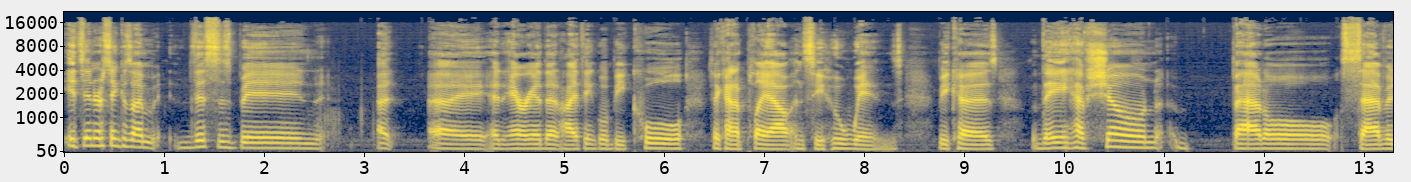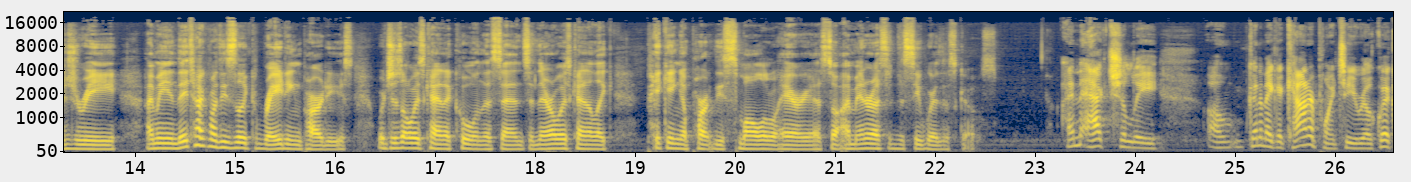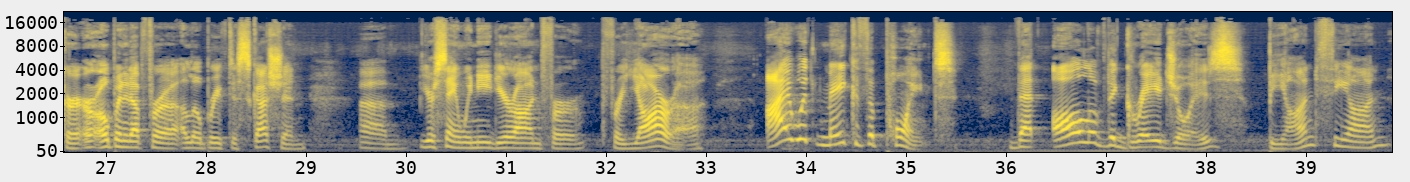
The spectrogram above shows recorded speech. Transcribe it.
it's interesting because I'm this has been a, a an area that I think will be cool to kind of play out and see who wins because they have shown battle savagery. I mean, they talk about these like raiding parties, which is always kind of cool in the sense, and they're always kind of like picking apart these small little areas. So I'm interested to see where this goes. I'm actually um, going to make a counterpoint to you real quick, or, or open it up for a, a little brief discussion. Um, you're saying we need Euron for for Yara. I would make the point that all of the Greyjoys beyond Theon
